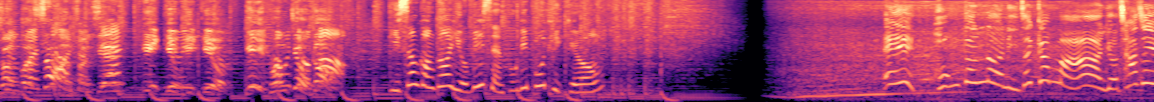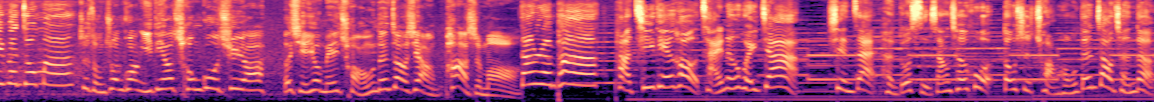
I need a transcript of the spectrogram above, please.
全国食安专线，一九一九一通就够。以上广告由卫生福利部提供。哎，红灯了，你在干嘛？有差这一分钟吗？这种状况一定要冲过去啊！而且又没闯红灯照相，怕什么？当然怕啊，怕七天后才能回家。现在很多死伤车祸都是闯红灯造成的，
